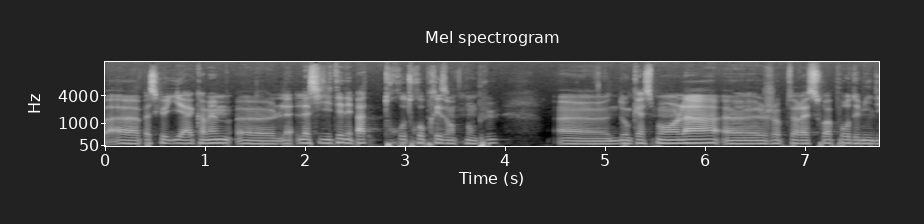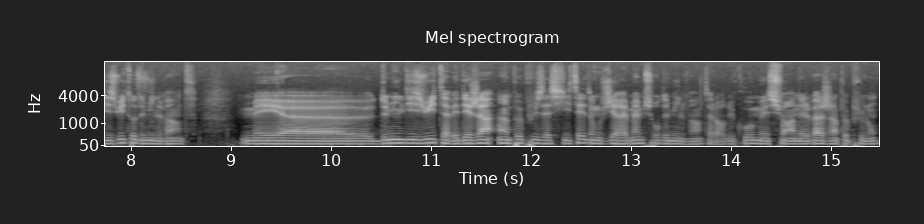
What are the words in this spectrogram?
euh, parce qu'il y a quand même. euh, la- l'acidité n'est pas trop, trop présente non plus. Euh, donc à ce moment-là, euh, j'opterais soit pour 2018 ou 2020. Mais euh, 2018 avait déjà un peu plus d'acidité, donc j'irais même sur 2020, alors du coup, mais sur un élevage un peu plus long.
